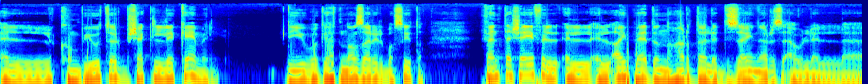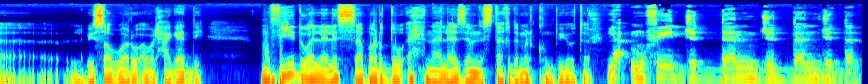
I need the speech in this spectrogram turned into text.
الكمبيوتر بشكل كامل. دي وجهة نظري البسيطة. فأنت شايف ال ال الآيباد النهارده لل designers أو لل اللي بيصوروا أو الحاجات دي مفيد ولا لسه برضو إحنا لازم نستخدم الكمبيوتر؟ لا مفيد جدا جدا جدا.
